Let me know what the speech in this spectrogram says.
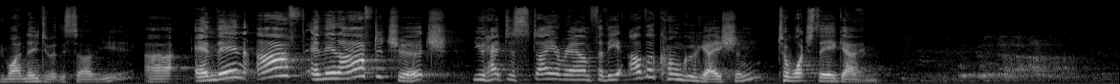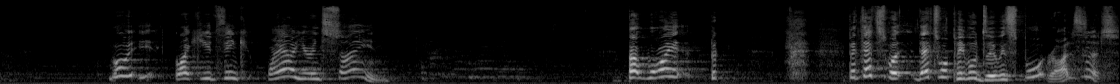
you might need to at this time of year. Uh, and, then and then after church, you had to stay around for the other congregation to watch their game. well, like you'd think, wow, you're insane. But why? But, but that's what that's what people do with sport, right? Isn't it?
